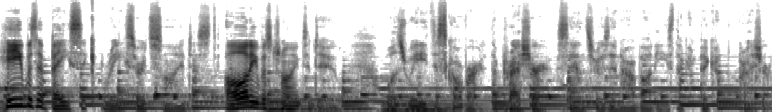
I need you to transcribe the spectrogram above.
he was a basic research scientist. All he was trying to do was really discover the pressure sensors in our bodies that can pick up the pressure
